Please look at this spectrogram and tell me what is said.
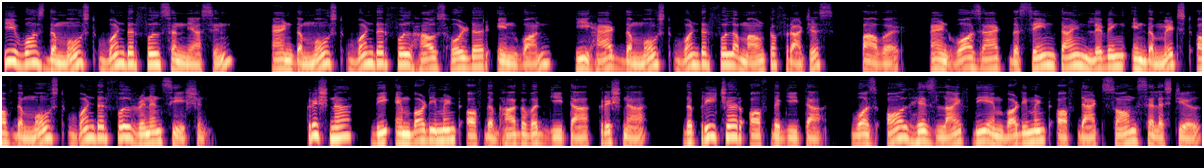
He was the most wonderful sannyasin and the most wonderful householder in one. He had the most wonderful amount of rajas, power, and was at the same time living in the midst of the most wonderful renunciation. Krishna, the embodiment of the Bhagavad Gita, Krishna, the preacher of the Gita, was all his life the embodiment of that song celestial,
